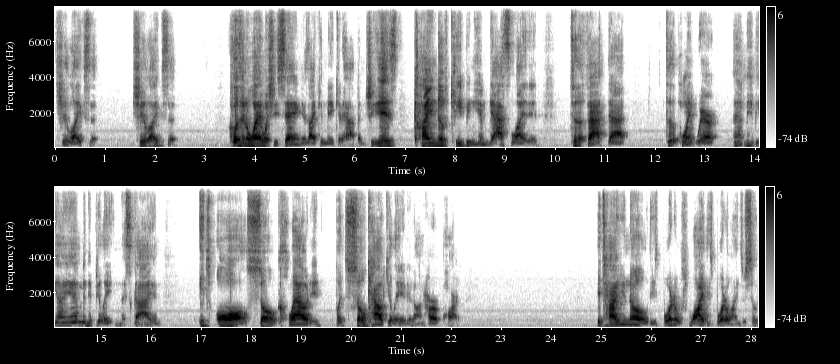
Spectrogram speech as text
She likes it. She likes it. Because, in a way, what she's saying is, I can make it happen. She is kind of keeping him gaslighted to the fact that, to the point where, eh, maybe I am manipulating this guy. And it's all so clouded, but so calculated on her part. It's how you know these border why these borderlines are so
